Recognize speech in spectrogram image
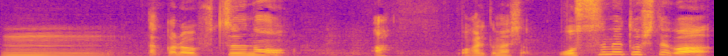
うんだから普通のあ分かりました。おすすめとしては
